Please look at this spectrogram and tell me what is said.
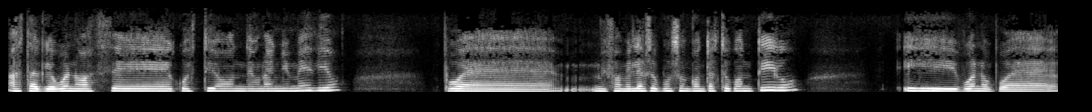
hasta que bueno, hace cuestión de un año y medio, pues mi familia se puso en contacto contigo y bueno, pues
